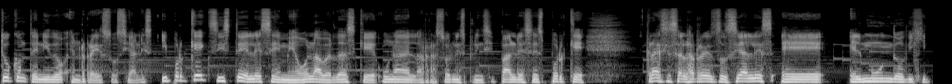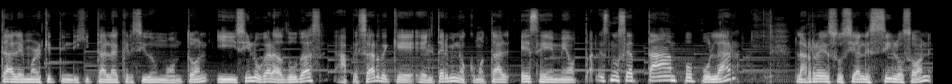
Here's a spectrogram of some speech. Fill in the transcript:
tu contenido en redes sociales. ¿Y por qué existe el SMO? La verdad es que una de las razones principales es porque gracias a las redes sociales eh, el mundo digital, el marketing digital ha crecido un montón y sin lugar a dudas, a pesar de que el término como tal SMO tal vez no sea tan popular, las redes sociales sí lo son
